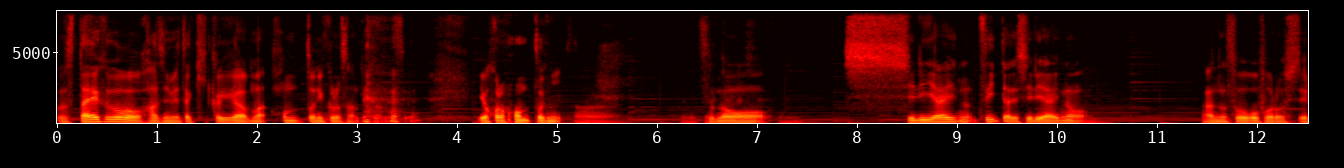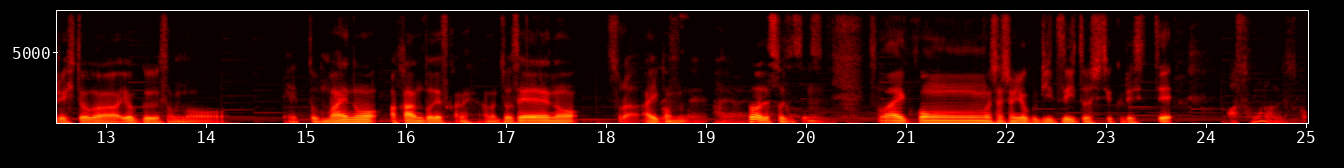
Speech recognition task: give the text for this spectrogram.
このスタイフを始めたきっかけが、まあ、本当に黒さんなんですよ。いやこれ本当にうん。その知り合いのツイッターで知り合いのあの相互フォローしてる人がよくそのえっと前のアカウントですかねあの女性の空アイコン。はいはい。そうですそうですそうんそのアイコンの写真をよくリツイートしてくれててあ、そうなんですか。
